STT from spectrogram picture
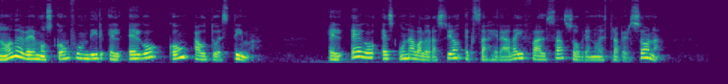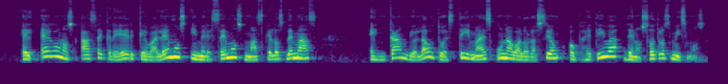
No debemos confundir el ego con autoestima. El ego es una valoración exagerada y falsa sobre nuestra persona el ego nos hace creer que valemos y merecemos más que los demás. En cambio, la autoestima es una valoración objetiva de nosotros mismos.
